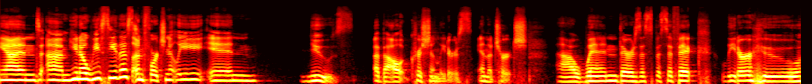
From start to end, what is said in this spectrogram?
And, um, you know, we see this unfortunately in news about Christian leaders in the church. Uh, when there's a specific leader who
